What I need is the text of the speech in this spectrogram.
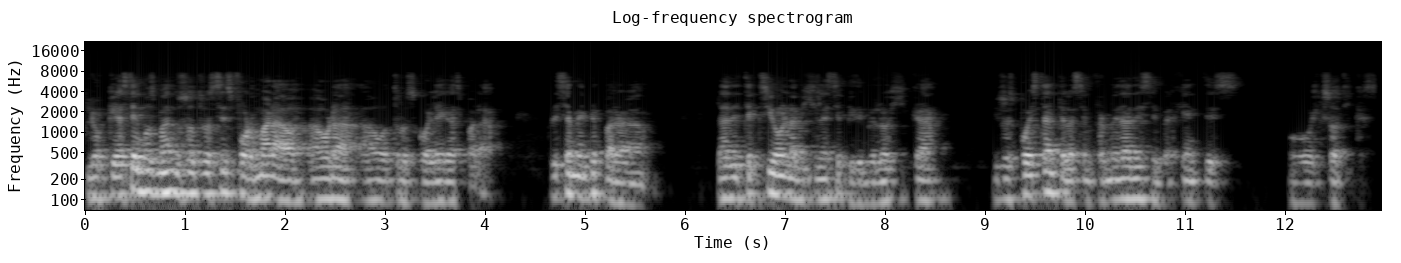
lo que hacemos más nosotros es formar ahora a otros colegas para, precisamente para la detección, la vigilancia epidemiológica y respuesta ante las enfermedades emergentes o exóticas.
